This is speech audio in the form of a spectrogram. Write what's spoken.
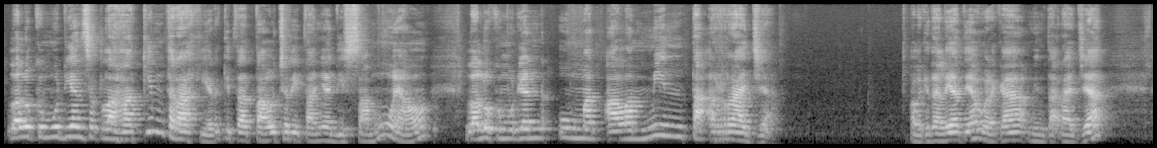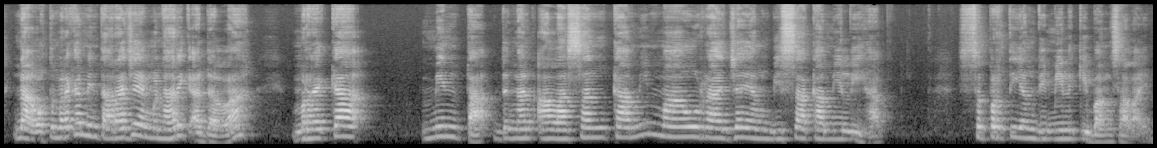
Lalu kemudian setelah hakim terakhir kita tahu ceritanya di Samuel Lalu kemudian umat Allah minta raja. Kalau kita lihat ya, mereka minta raja. Nah, waktu mereka minta raja yang menarik adalah mereka minta dengan alasan kami mau raja yang bisa kami lihat seperti yang dimiliki bangsa lain.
